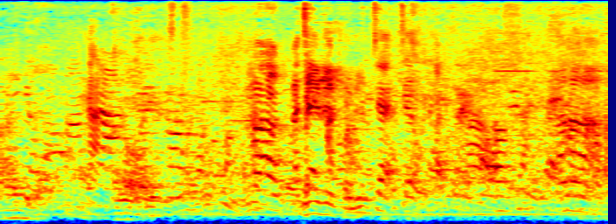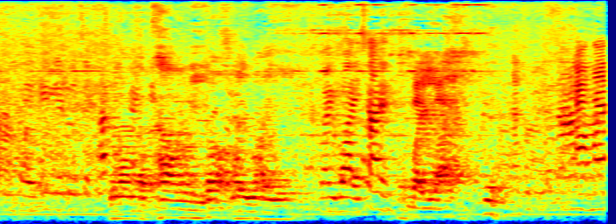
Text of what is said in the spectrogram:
อะไรอยู่เนี่ค่ะอร่อยนี่นี่คนนี้แจ๊ เจ้าไว้ทานข้าวอ่าเวลากับข้าวไม่มีก็ไวไวๆใช่ไวไวเอามา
